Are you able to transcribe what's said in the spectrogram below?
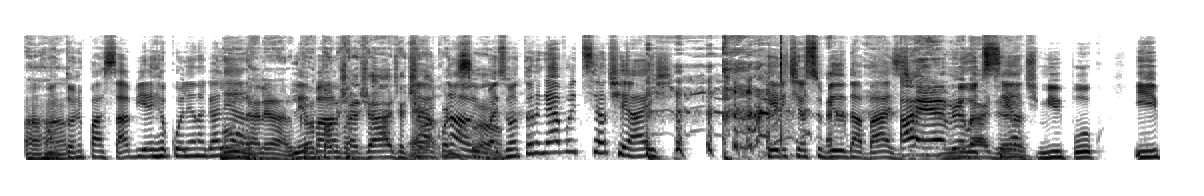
o Aham. Antônio passava e ia recolhendo a galera. Bom, galera, porque o Levava. Antônio já- já- já tinha uma condição. Não, mas o Antônio ganhava 800 reais. Porque ele tinha subido da base. Ah, é, verdade, 1.800, mil e pouco. E,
